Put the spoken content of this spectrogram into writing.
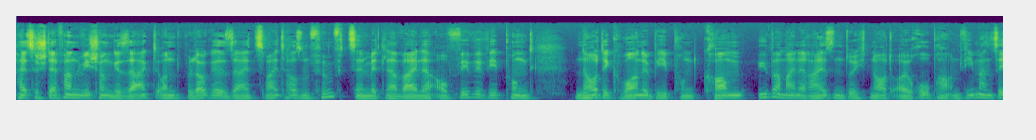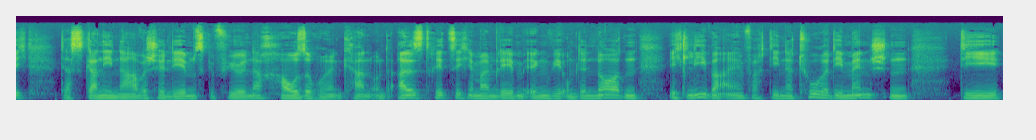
heiße Stefan, wie schon gesagt, und blogge seit 2015 mittlerweile auf www.nordicwannabe.com über meine Reisen durch Nordeuropa und wie man sich das skandinavische Lebensgefühl nach Hause holen kann. Und alles dreht sich in meinem Leben irgendwie um den Norden. Ich liebe einfach die Natur, die Menschen, die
